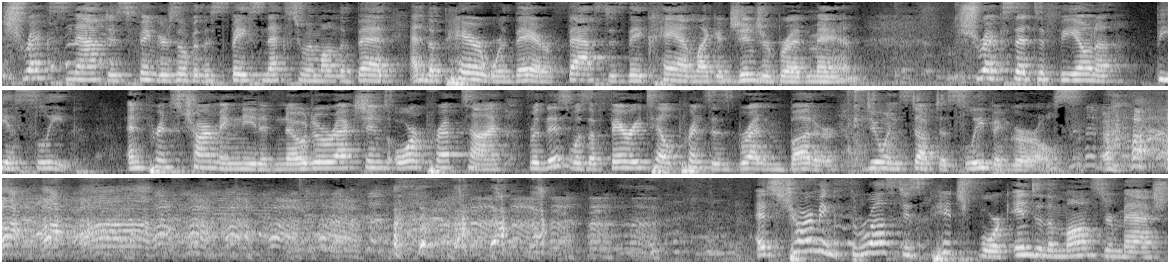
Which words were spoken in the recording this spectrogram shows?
Shrek snapped his fingers over the space next to him on the bed, and the pair were there, fast as they can, like a gingerbread man. Shrek said to Fiona, Be asleep. And Prince Charming needed no directions or prep time, for this was a fairy tale prince's bread and butter, doing stuff to sleeping girls. As Charming thrust his pitchfork into the monster mash,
